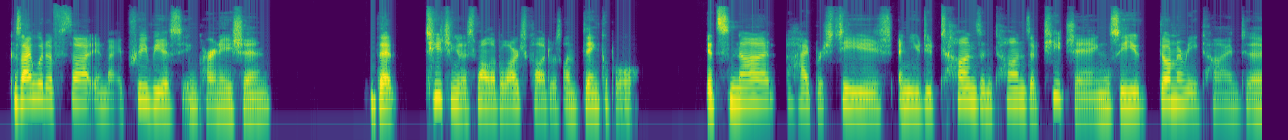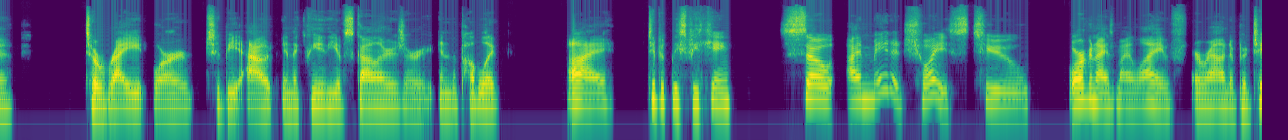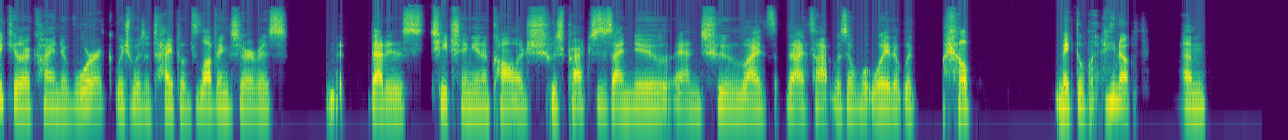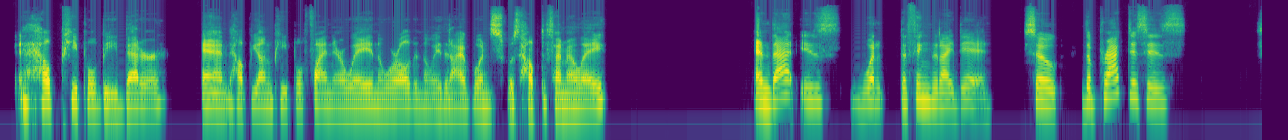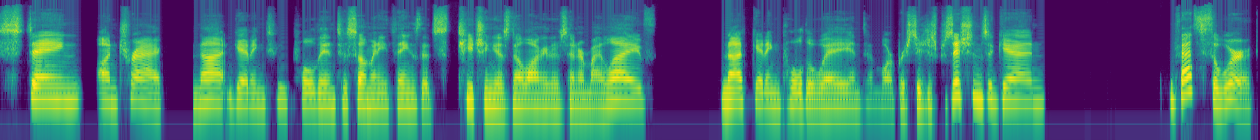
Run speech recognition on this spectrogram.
Because I would have thought in my previous incarnation that teaching in a small liberal arts college was unthinkable. It's not high prestige and you do tons and tons of teaching. So you don't have any time to, to write or to be out in the community of scholars or in the public eye, typically speaking. So I made a choice to organize my life around a particular kind of work, which was a type of loving service that is teaching in a college whose practices I knew and who I that I thought was a way that would help make the you know um, help people be better and help young people find their way in the world in the way that I once was helped to find my way. And that is what the thing that I did. So the practice is staying on track, not getting too pulled into so many things that teaching is no longer the center of my life not getting pulled away into more prestigious positions again. That's the work.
